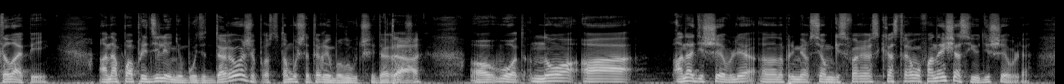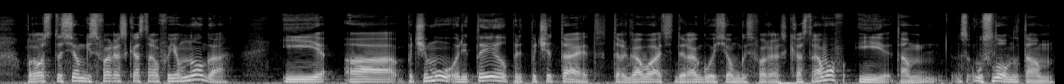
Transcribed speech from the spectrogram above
телапией. Она по определению будет дороже, просто потому что эта рыба лучше и дороже. Так. Вот, но а, она дешевле, э, например, семги с Фарерских островов, она и сейчас ее дешевле. Просто семги с Фарерских островов ее много, и а, почему ритейл предпочитает торговать дорогой семгой с Фарерских островов и там условно там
